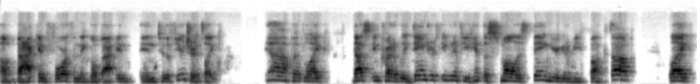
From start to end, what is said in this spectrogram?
a back and forth, and they go back in into the future. It's like, yeah, but like that's incredibly dangerous. Even if you hit the smallest thing, you're gonna be fucked up. Like,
